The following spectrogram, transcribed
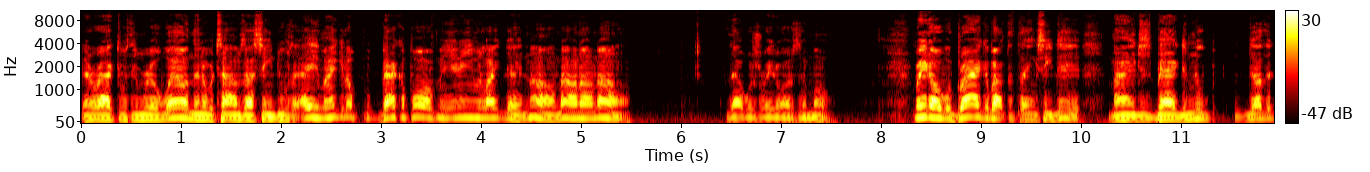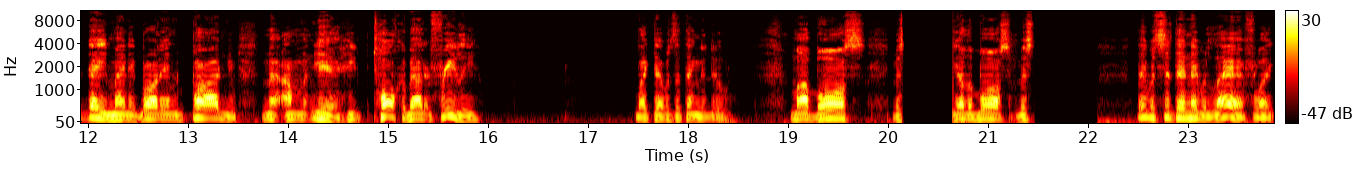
Interact with him real well, and then there were times I seen dudes like, hey man, get up, back up off me. It ain't even like that. No, no, no, no. That was Radar's MO. Radar would brag about the things he did. Man, just bagged a new the other day, man. They brought in the pod, and man, I'm, yeah, he talk about it freely, like that was the thing to do. My boss, Mr. The other boss, Mr. They would sit there and they would laugh like,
